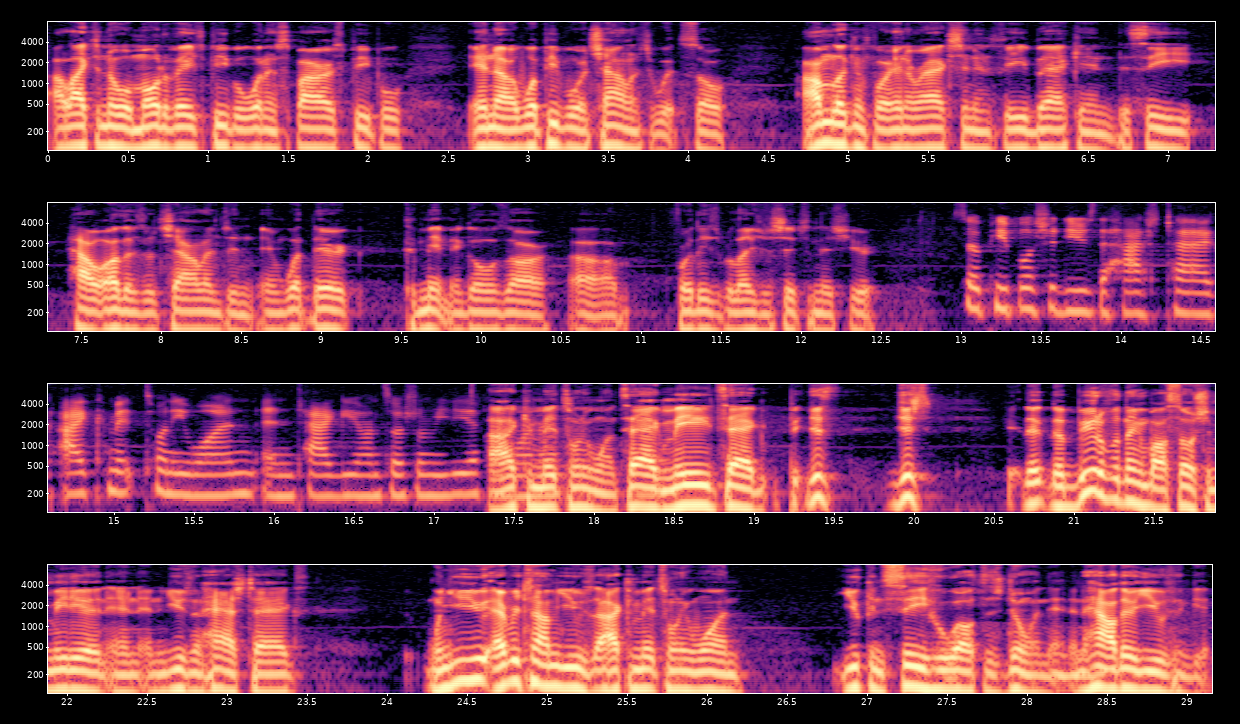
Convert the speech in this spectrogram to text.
I like to know what motivates people, what inspires people, and uh, what people are challenged with. So I'm looking for interaction and feedback, and to see how others are challenged and, and what they're commitment goals are um, for these relationships in this year. So people should use the hashtag I commit 21 and tag you on social media. I commit 21. Tag me. Tag just just the, the beautiful thing about social media and, and, and using hashtags when you every time you use I commit 21, you can see who else is doing that and how they're using it.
